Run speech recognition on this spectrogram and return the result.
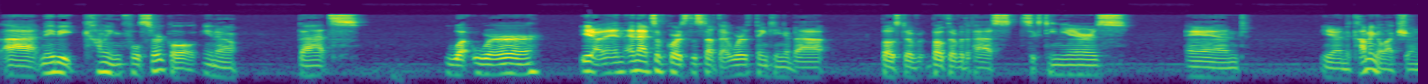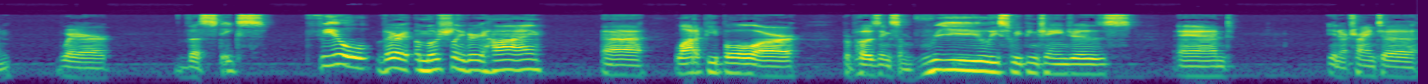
uh, maybe coming full circle, you know, that's what we're, you know, and, and that's of course the stuff that we're thinking about both over both over the past 16 years and you know in the coming election where the stakes feel very emotionally very high. Uh, a lot of people are proposing some really sweeping changes and you know trying to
